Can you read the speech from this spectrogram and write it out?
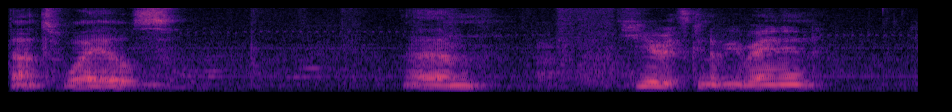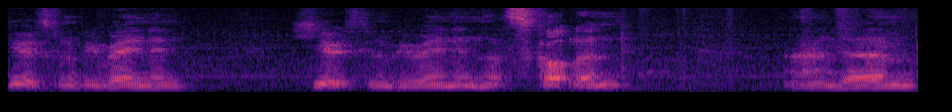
That's Wales um, here it's going to be raining, here it's going to be raining, here it's going to be raining, that's Scotland. And um,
